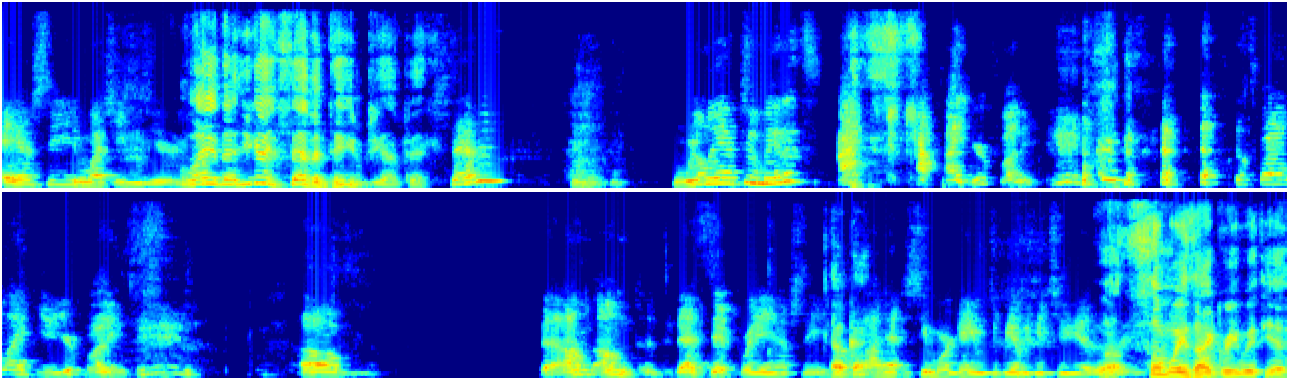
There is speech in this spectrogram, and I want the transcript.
AFC much easier. Wait, that you got seven teams you got to pick. Seven? We only have two minutes? You're funny. That's why I like you. You're funny. Um, I'm, I'm, that's it for the NFC. Okay. I'd have to see more games to be able to get you the other Well, three. some ways I agree with you.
